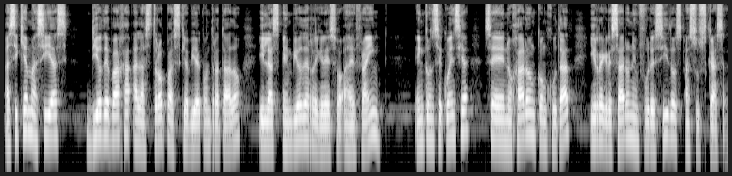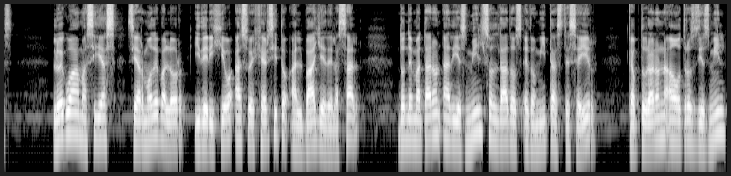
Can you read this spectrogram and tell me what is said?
Así que Amasías dio de baja a las tropas que había contratado y las envió de regreso a Efraín. En consecuencia, se enojaron con Judá y regresaron enfurecidos a sus casas. Luego Amasías se armó de valor y dirigió a su ejército al valle de la sal, donde mataron a diez mil soldados edomitas de Seir, capturaron a otros diez mil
